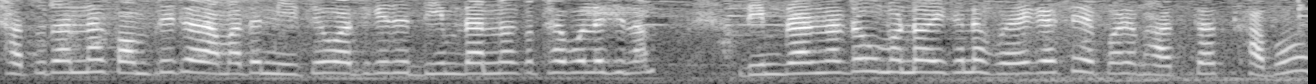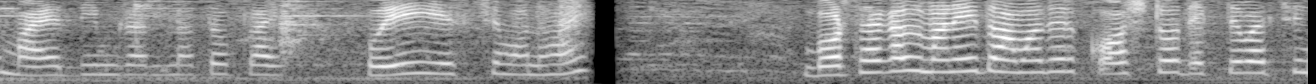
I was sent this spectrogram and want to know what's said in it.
ছাতু রান্না কমপ্লিট আর আমাদের নিচেও আজকে যে ডিম রান্নার কথা বলেছিলাম, ডিম রান্নাটাও মনে হয় এখানে হয়ে গেছে। এরপরে ভাত টাত খাব। মায়ের ডিম রান্না তো প্রায় হয়েই এসছে মনে হয়। বর্ষাকাল মানেই তো আমাদের কষ্ট দেখতে পাচ্ছেন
